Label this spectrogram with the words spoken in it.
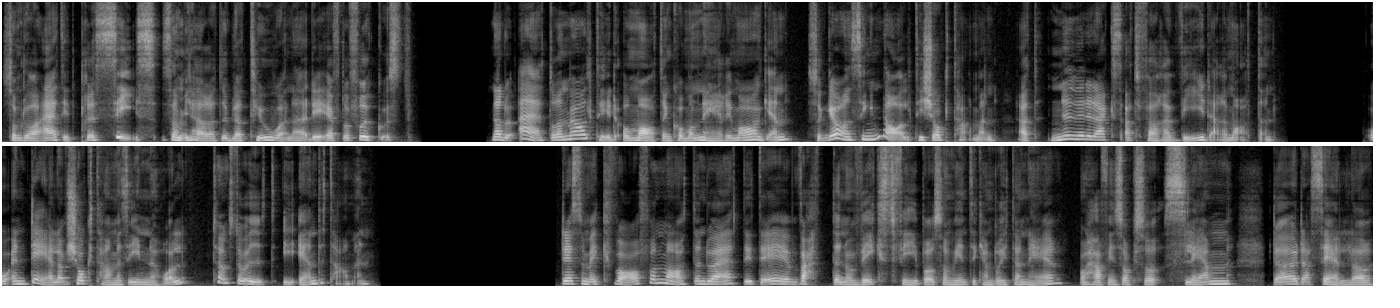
som du har ätit precis som gör att du blir toanödig efter frukost. När du äter en måltid och maten kommer ner i magen så går en signal till tjocktarmen att nu är det dags att föra vidare maten. Och en del av tjocktarmens innehåll töms då ut i ändtarmen. Det som är kvar från maten du har ätit, det är vatten och växtfibrer som vi inte kan bryta ner. Och här finns också slem, döda celler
